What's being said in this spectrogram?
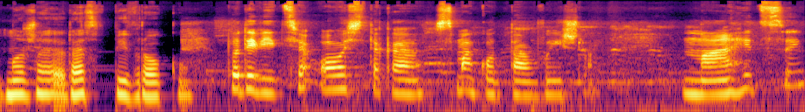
Може, раз в півроку. Подивіться, ось така смакота вийшла. Нагетси.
